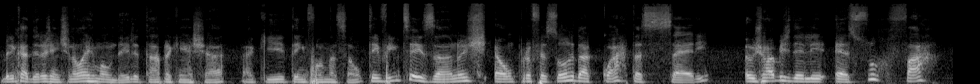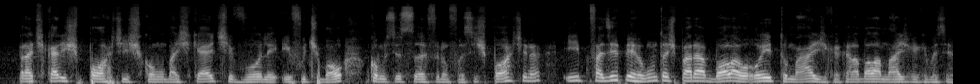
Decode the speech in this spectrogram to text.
Brincadeira, gente, não é irmão dele, tá? Pra quem achar. Aqui tem informação. Tem 26 anos, é um professor da quarta série. Os hobbies dele é surfar, praticar esportes como basquete, vôlei e futebol, como se surf não fosse esporte, né? E fazer perguntas para a bola 8 mágica, aquela bola mágica que você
